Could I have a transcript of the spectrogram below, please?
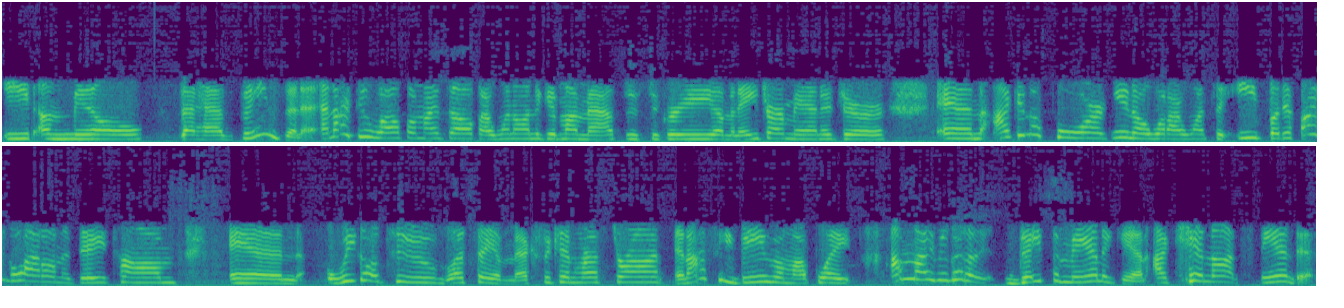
eat a meal that has beans in it. And I do well for myself. I went on to get my master's degree. I'm an HR manager. And I can afford, you know, what I want to eat. But if I go out on a date, Tom, and we go to, let's say, a Mexican restaurant, and I see beans on my plate, I'm not even going to date the man again. I cannot stand it.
